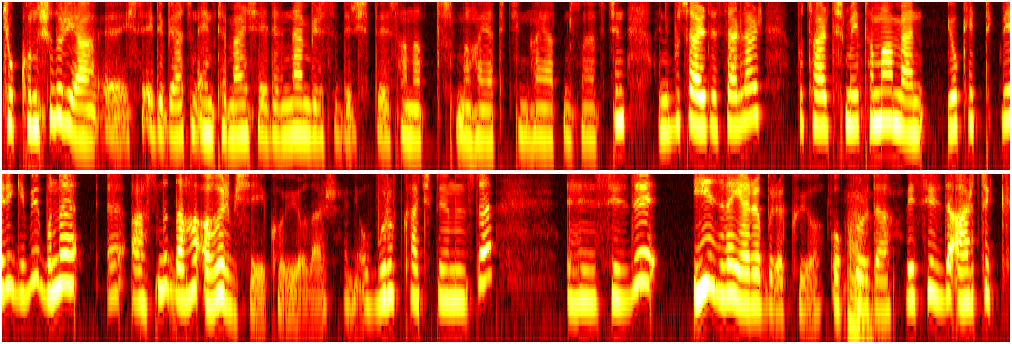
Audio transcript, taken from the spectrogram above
çok konuşulur ya e, işte edebiyatın en temel şeylerinden birisidir işte sanat mı hayat için hayat mı sanat için. Hani bu tarz eserler bu tartışmayı tamamen yok ettikleri gibi buna e, aslında daha ağır bir şeyi koyuyorlar. Hani o vurup kaçtığınızda e, sizde iz ve yara bırakıyor okurda ve siz de artık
